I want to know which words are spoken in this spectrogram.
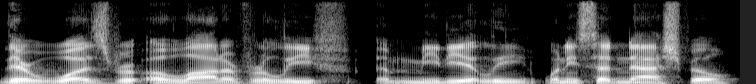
there was a lot of relief immediately when he said Nashville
